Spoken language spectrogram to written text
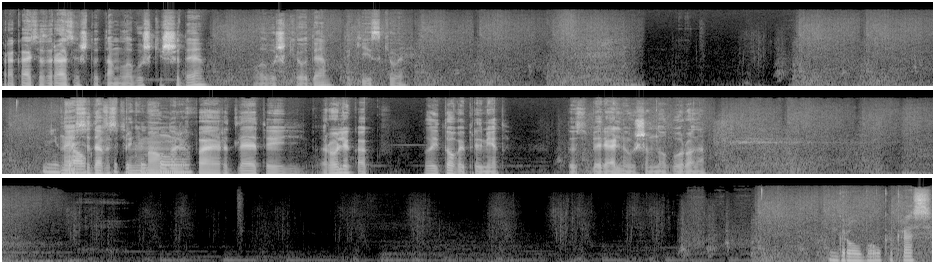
Прокатят разве что там ловушки ШД, ловушки ОД, такие скиллы. Но я всегда кстати, воспринимал нулифайр для этой роли как лейтовый предмет. То есть у тебя реально уже много урона. Гроубол как раз.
